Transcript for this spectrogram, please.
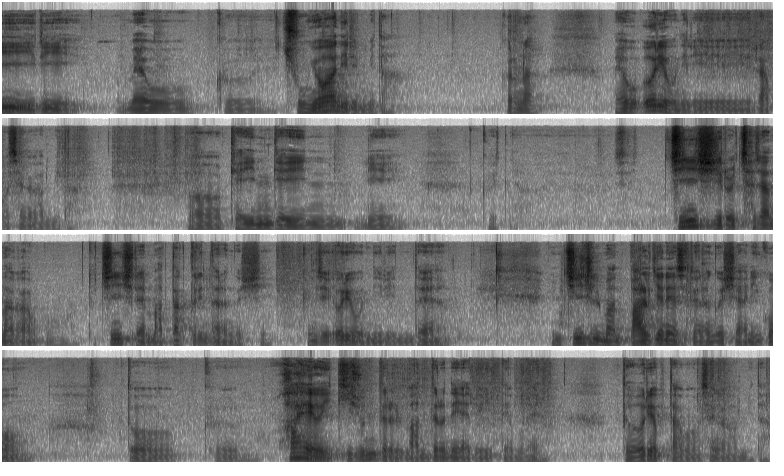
이 일이 매우 그 중요한 일입니다. 그러나 매우 어려운 일이라고 생각합니다. 어, 개인 개인이 그 진실을 찾아 나가고 또 진실에 맞닥뜨린다는 것이 굉장히 어려운 일인데 진실만 발견해서 되는 것이 아니고 또 그 화해의 기준들을 만들어내야 되기 때문에 더 어렵다고 생각합니다.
